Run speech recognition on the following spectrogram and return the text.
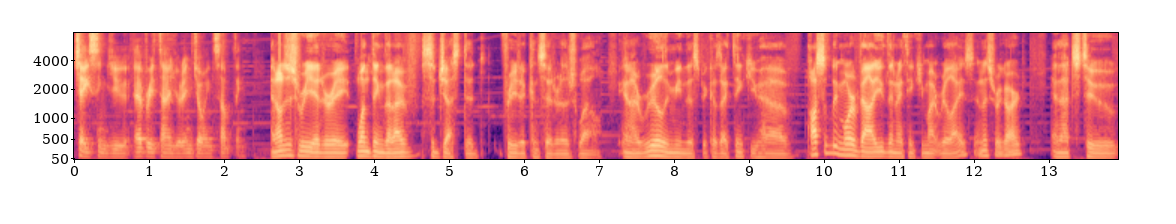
chasing you every time you're enjoying something. And I'll just reiterate one thing that I've suggested for you to consider as well. And I really mean this because I think you have possibly more value than I think you might realize in this regard. And that's to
